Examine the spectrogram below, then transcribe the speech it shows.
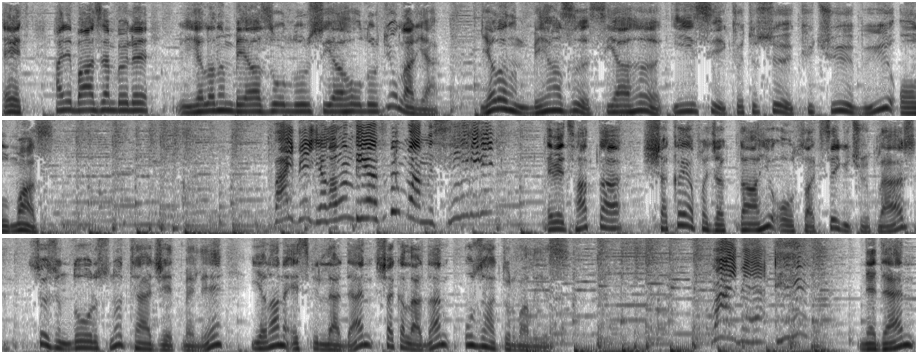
Evet hani bazen böyle yalanın beyazı olur siyahı olur diyorlar ya. Yalanın beyazı, siyahı, iyisi, kötüsü, küçüğü, büyüğü olmaz. Vay be yalanın beyazı da mı varmış? Evet hatta şaka yapacak dahi olsak sevgili çocuklar sözün doğrusunu tercih etmeli. Yalan esprilerden, şakalardan uzak durmalıyız. Vay be. Neden?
